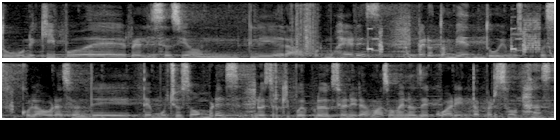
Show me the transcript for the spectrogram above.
Tuvo un equipo de realización liderado por mujeres, pero también tuvimos pues, colaboración de, de muchos hombres. Nuestro equipo de producción era más o menos de 40 personas.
